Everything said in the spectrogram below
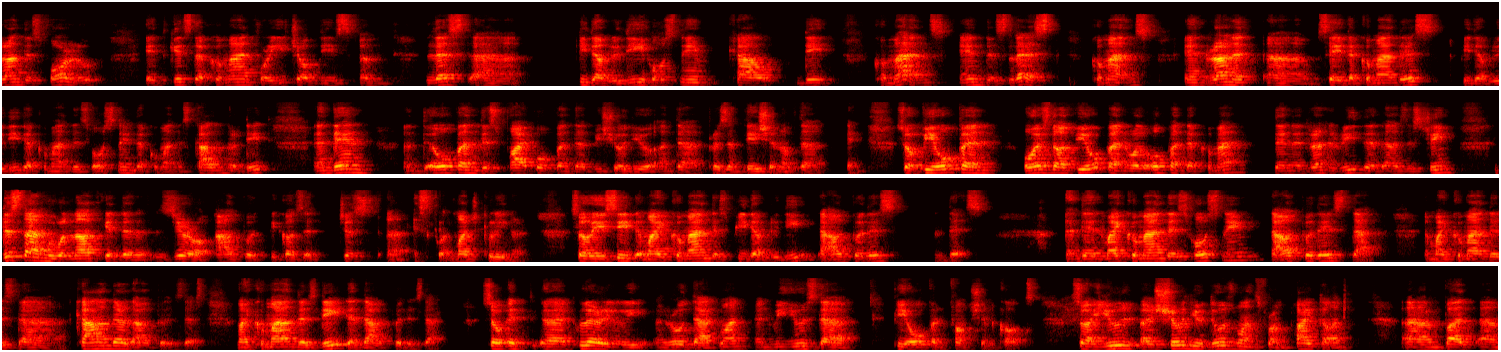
run this for loop, it gets the command for each of these um, list uh, pwd hostname cal date commands in this list commands and run it. Uh, say the command is pwd, the command is hostname, the command is calendar date, and then open this pipe open that we showed you at the presentation of the thing. So p open os.popen will open the command, then it run, read it as a string. This time we will not get the zero output because it just uh, is much cleaner. So you see that my command is pwd, the output is this. And then my command is hostname, the output is that. And my command is the calendar, the output is this. My command is date, and the output is that. So it uh, clearly wrote that one, and we use the popen function calls. So I, used, I showed you those ones from Python, um, but um,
